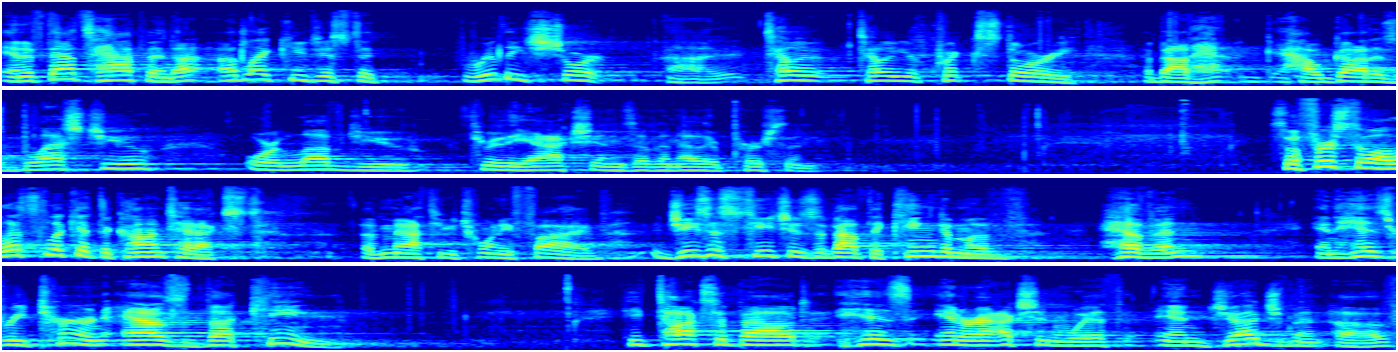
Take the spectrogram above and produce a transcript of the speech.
And if that's happened, I'd like you just to really short uh, tell, tell your quick story about how God has blessed you or loved you through the actions of another person. So, first of all, let's look at the context of Matthew 25. Jesus teaches about the kingdom of heaven and his return as the king. He talks about his interaction with and judgment of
